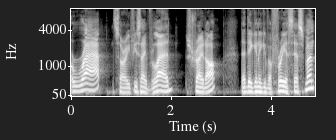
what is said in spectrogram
wrap, sorry, if you say Vlad straight up, that they're going to give a free assessment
